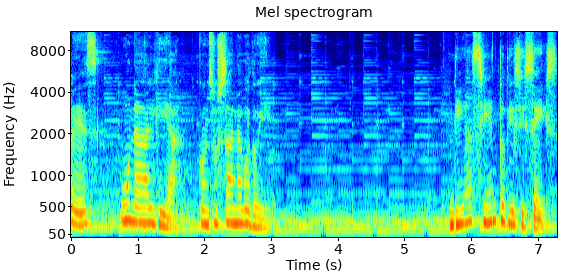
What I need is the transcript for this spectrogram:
es Una al Día con Susana Godoy. Día 116.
